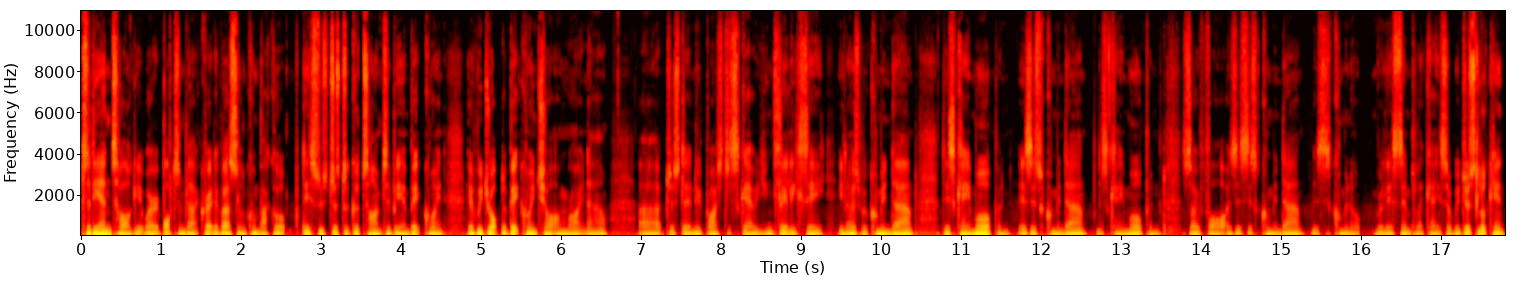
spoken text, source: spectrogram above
to the end target where it bottomed out, create a reversal and come back up, this was just a good time to be in Bitcoin. If we drop the Bitcoin chart on right now, uh, just a new price to scale, you can clearly see, you know, as we're coming down, this came up, and as this coming down, this came up, and so far as this is coming down, this is coming up. Really a simpler case. So we're just looking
